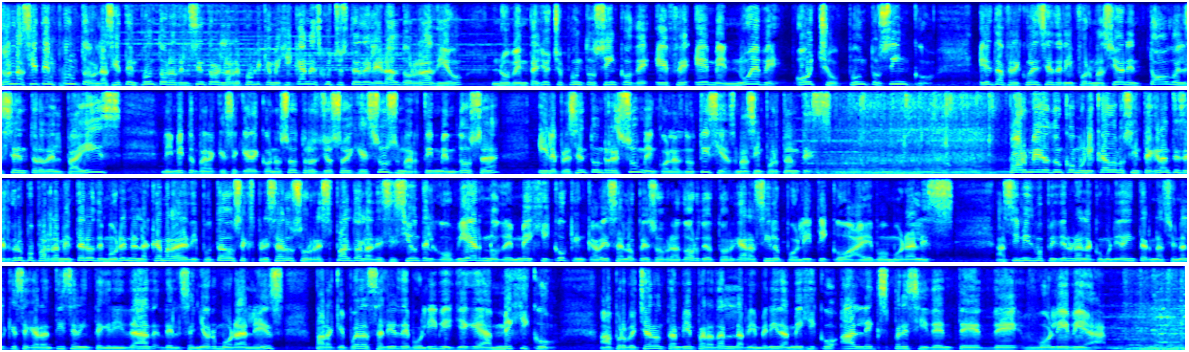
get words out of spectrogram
Son las 7 en punto, las 7 en punto hora del centro de la República Mexicana. Escucha usted el Heraldo Radio 98.5 de FM 98.5. Es la frecuencia de la información en todo el centro del país. Le invito para que se quede con nosotros. Yo soy Jesús Martín Mendoza y le presento un resumen con las noticias más importantes. Por medio de un comunicado, los integrantes del grupo parlamentario de Morena en la Cámara de Diputados expresaron su respaldo a la decisión del gobierno de México que encabeza López Obrador de otorgar asilo político a Evo Morales. Asimismo, pidieron a la comunidad internacional que se garantice la integridad del señor Morales para que pueda salir de Bolivia y llegue a México. Aprovecharon también para darle la bienvenida a México al expresidente de Bolivia.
